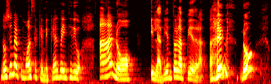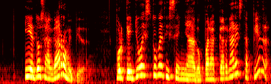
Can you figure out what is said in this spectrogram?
No se me acomoda hasta que me cae el 20 y digo, ah, no, y la aviento la piedra, ¿no? Y entonces agarro mi piedra, porque yo estuve diseñado para cargar esta piedra,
